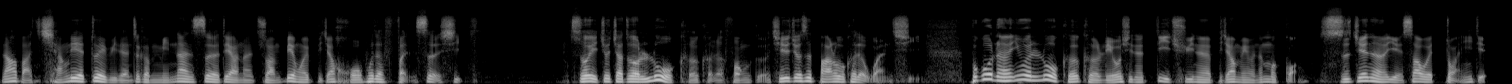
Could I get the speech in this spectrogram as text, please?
然后把强烈对比的这个明暗色调呢，转变为比较活泼的粉色系，所以就叫做洛可可的风格，其实就是巴洛克的晚期。不过呢，因为洛可可流行的地区呢比较没有那么广，时间呢也稍微短一点，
